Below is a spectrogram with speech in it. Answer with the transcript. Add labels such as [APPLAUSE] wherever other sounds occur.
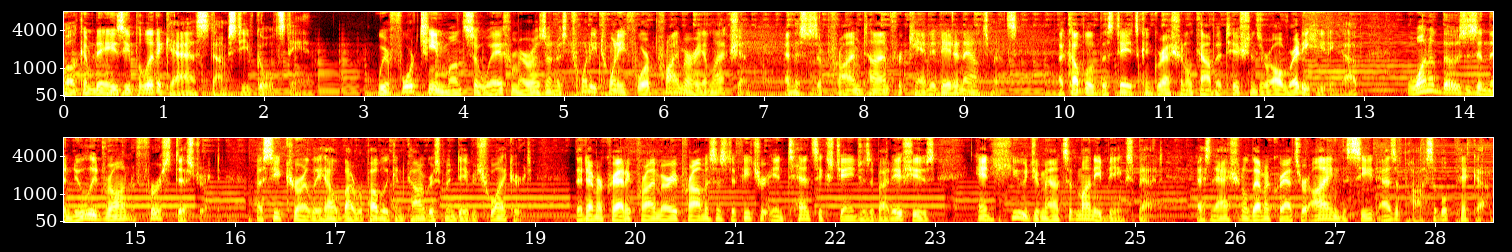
Welcome to AZ Politicast. I'm Steve Goldstein. We're 14 months away from Arizona's 2024 primary election, and this is a prime time for candidate announcements. A couple of the state's congressional competitions are already heating up. One of those is in the newly drawn 1st District, a seat currently held by Republican Congressman David Schweikert. The Democratic primary promises to feature intense exchanges about issues and huge amounts of money being spent, as national Democrats are eyeing the seat as a possible pickup.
